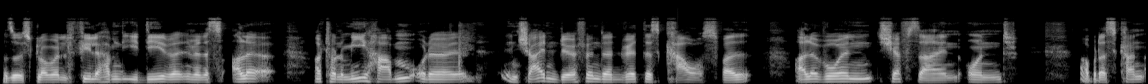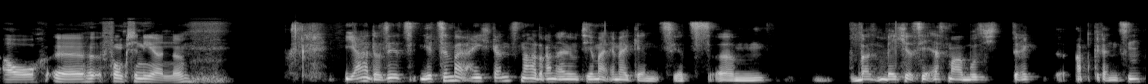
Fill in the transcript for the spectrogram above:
Also ich glaube, viele haben die Idee, wenn, wenn das alle Autonomie haben oder entscheiden dürfen, dann wird das Chaos, weil alle wollen Chef sein und aber das kann auch äh, funktionieren, ne? Ja, das jetzt, jetzt sind wir eigentlich ganz nah dran an dem Thema Emergenz. Jetzt, ähm, was, welches ja erstmal, muss ich direkt abgrenzen,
